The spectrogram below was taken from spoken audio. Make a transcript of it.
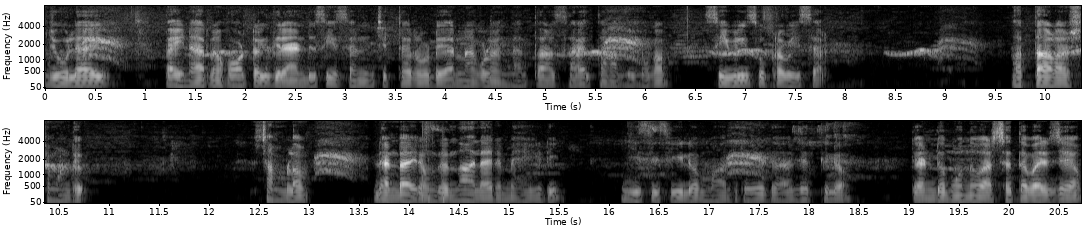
ജൂലൈ പതിനാറിന് hotel grand season Chittoor road Ernakulam എന്ന സ്ഥലത്താണ് അഭിമുഖം. സിവിൽ സൂപ്പർവൈസർ പത്താൾ ആവശ്യമുണ്ട്. ശമ്പളം രണ്ടായിരം മുതൽ നാലായിരം എ ഡി ജി സി സിയിലോ മാതൃക രാജ്യത്തിലോ രണ്ട് മൂന്ന് വർഷത്തെ പരിചയം.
